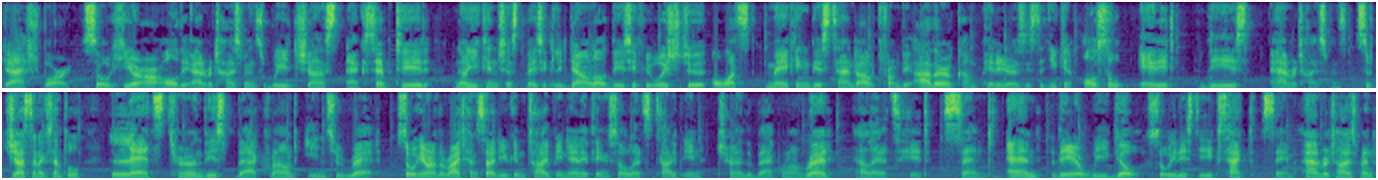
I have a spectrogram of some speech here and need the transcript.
dashboard. So here are all the advertisements we just accepted. Now you can just basically download these if you wish to. But what's making this stand out from the other competitors is that you can also edit these advertisements. So just an example, let's turn this background into red. So here on the right hand side, you can type in anything. So let's type in turn the background red and let's hit send. And there we go. So it is the exact same advertisement,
